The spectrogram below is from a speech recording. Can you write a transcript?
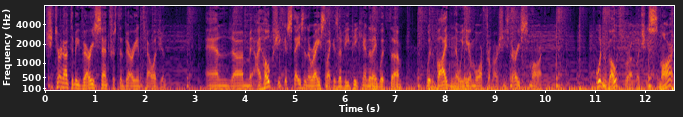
She turned out to be very centrist and very intelligent. And um, I hope she stays in the race, like as a VP candidate with um, with Biden, and we hear more from her. She's very smart. I wouldn't vote for her, but she's smart.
